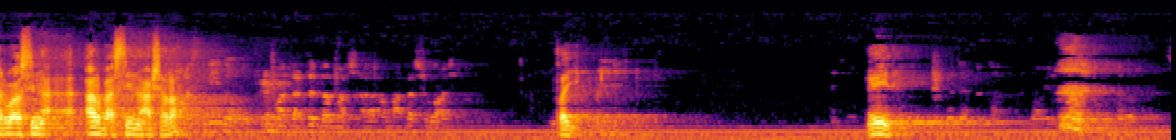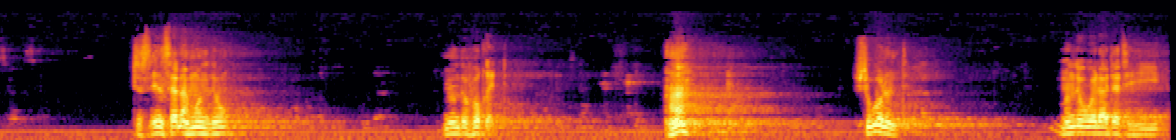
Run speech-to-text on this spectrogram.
أربع سنين أربع سنين وعشرة. طيب. أين تسعين سنة منذ؟ منذ فقد. ها؟ إيش تقول أنت؟ منذ ولادته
